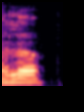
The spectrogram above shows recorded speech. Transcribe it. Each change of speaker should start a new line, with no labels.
Hello.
